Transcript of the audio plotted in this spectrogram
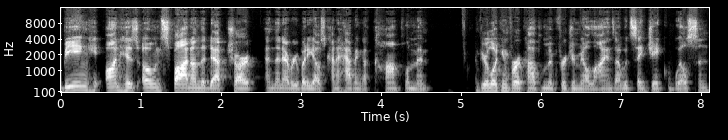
being on his own spot on the depth chart, and then everybody else kind of having a complement. If you're looking for a compliment for Jameial Lyons, I would say Jake Wilson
